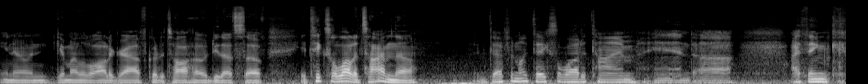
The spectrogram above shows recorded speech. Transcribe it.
you know, and get my little autograph, go to Tahoe, do that stuff. It takes a lot of time though. It definitely takes a lot of time. And uh, I think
